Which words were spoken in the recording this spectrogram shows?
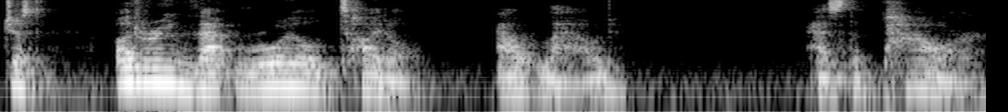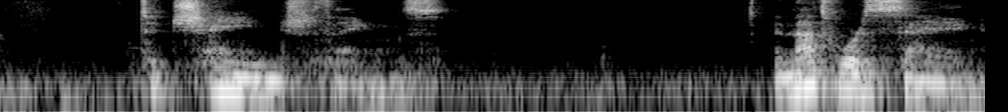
just uttering that royal title out loud, has the power to change things. And that's worth saying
